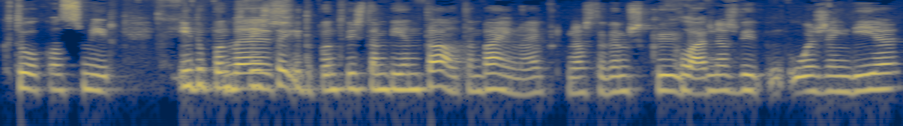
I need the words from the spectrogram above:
que estou a consumir. E do, ponto Mas... de vista, e do ponto de vista ambiental também, não é? Porque nós sabemos que claro. nós hoje em dia,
